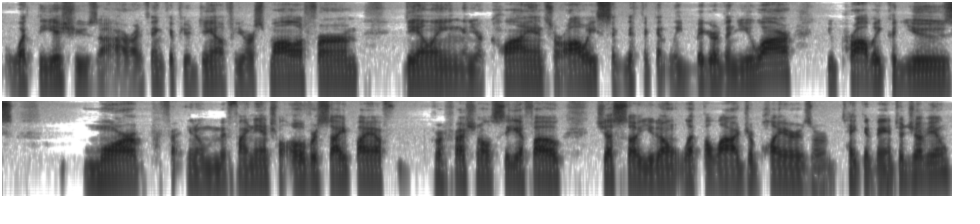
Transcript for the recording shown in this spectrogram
what the issues are. I think if you're dealing if you're a smaller firm dealing and your clients are always significantly bigger than you are, you probably could use more you know financial oversight by a professional CFO just so you don't let the larger players or take advantage of you.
